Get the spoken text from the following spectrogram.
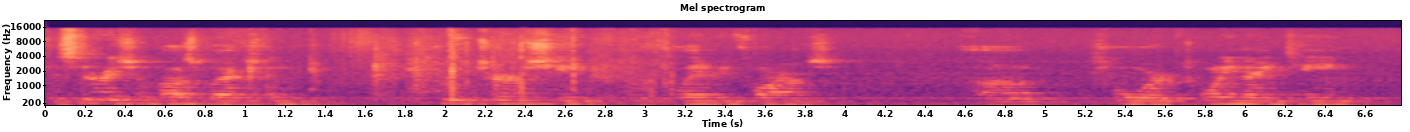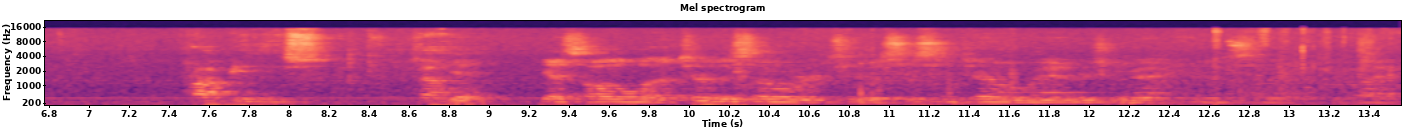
Consideration of possible action, approve term sheet with Landry Farms um, for 2019 property lease. John? Yeah. Yes, I'll uh, turn this over to Assistant General Manager Matt Knudsen, who will provide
